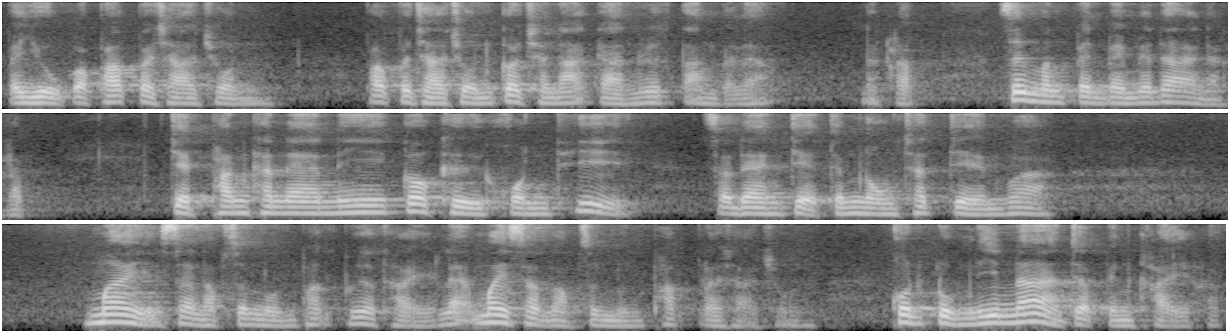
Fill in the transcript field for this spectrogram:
ไปอยู่กับพรรคประชาชนพรรคประชาชนก็ชนะการเลือกตั้งไปแล้วนะครับ ซึ่งมันเป็นไปไม่ได้นะครับ 7,000 คะแนนนี้ก็คือคนที่แสดงเจตจำนงชัดเจนว่า ไม่สนับสนุนพรรคเพื่อไทย และไม่สนับสนุนพรรคประชาชน คนกลุ่มนี้น่าจะเป็นใครครับ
